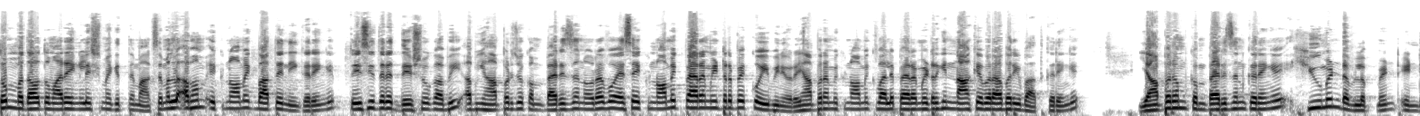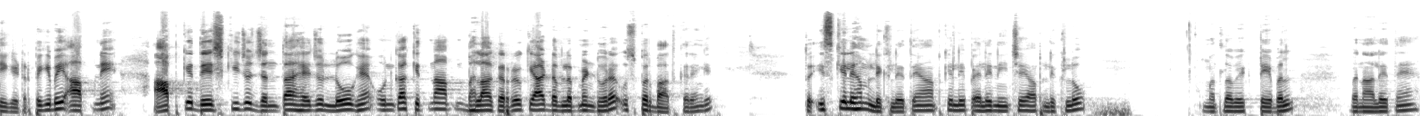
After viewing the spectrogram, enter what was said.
तुम बताओ तुम्हारे इंग्लिश में कितने मार्क्स है? मतलब अब हम इकोनॉमिक बातें नहीं करेंगे तो इसी तरह देशों का भी, अब यहाँ पर जो कंपैरिजन हो रहा है, वो ऐसे इकोनॉमिक पैरामीटर पे कोई भी नहीं हो रहा है। यहाँ पर हम इकोनॉमिक वाले पैरामीटर की ना के बराबर ही बात करेंगे। यहाँ पर हम कंपैरिजन करेंगे ह्यूमन डेवलपमेंट इंडिकेटर पे कि भाई आपने, आपके देश की जो जनता है, जो लोग हैं, उनका कितना आप भला कर रहे हो, क्या डेवलपमेंट हो रहा है, उस पर बात करेंगे। तो इसके लिए हम लिख लेते हैं, आपके लिए पहले नीचे आप लिख लो। मतलब एक टेबल बना लेते हैं।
